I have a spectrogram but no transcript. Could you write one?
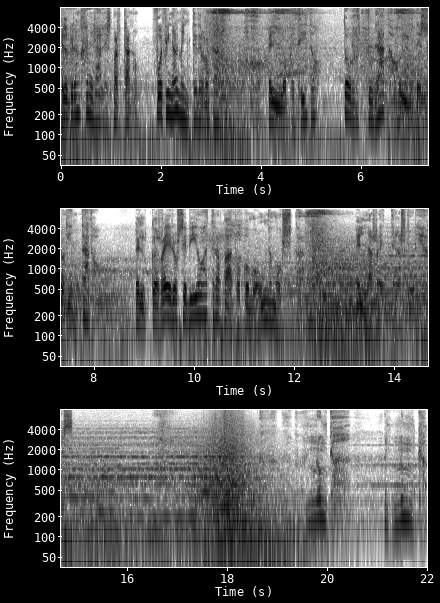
El gran general espartano, fue finalmente derrotado. Enloquecido, torturado y desorientado. El guerrero se vio atrapado como una mosca en la red de las furias. Nunca, nunca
